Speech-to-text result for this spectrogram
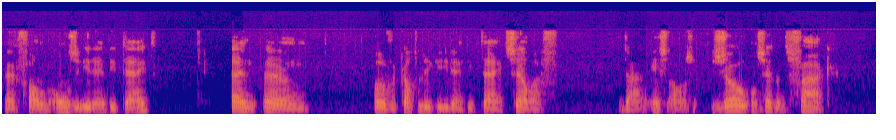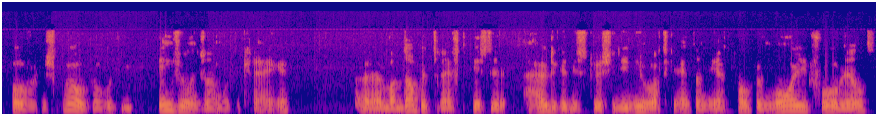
uh, van onze identiteit. En um, over katholieke identiteit zelf, daar is al zo ontzettend vaak over gesproken, hoe die invulling zou moeten krijgen. Uh, wat dat betreft is de huidige discussie die nu wordt geïnterneerd ook een mooi voorbeeld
